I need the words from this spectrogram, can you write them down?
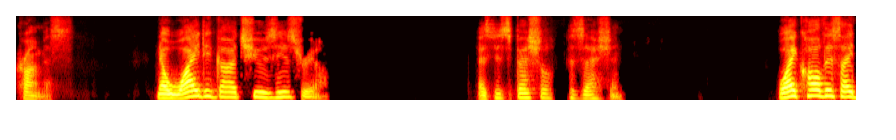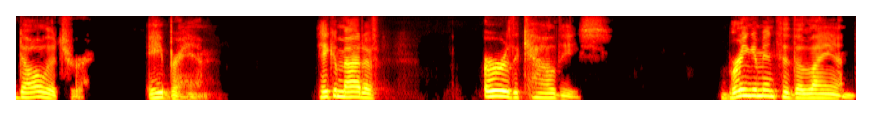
promise. Now, why did God choose Israel as his special possession? Why call this idolater? Abraham. Take him out of Ur the Chaldees. Bring him into the land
